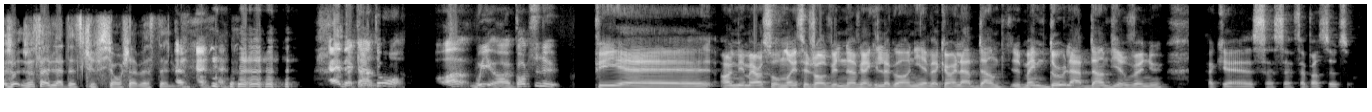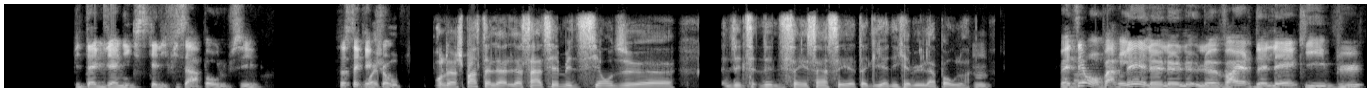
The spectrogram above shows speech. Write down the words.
Juste à la description, je savais c'était lui. hey, mais tantôt, ah, oui, continue. Puis, un de mes meilleurs souvenirs, c'est Jacques Villeneuve quand il l'a gagné avec un lap down, même deux lap down, puis il est revenu. Fait que ça, ça fait partie de ça. Puis Tagliani qui se qualifie sa pole aussi. Ça, c'était quelque chose. Pour, le, je pense que c'était la, centième édition du euh, 500, c'est Tagliani qui avait eu la pole. Hmm. Mais tu sais, on parlait le, le, le, verre de lait qui est bu.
